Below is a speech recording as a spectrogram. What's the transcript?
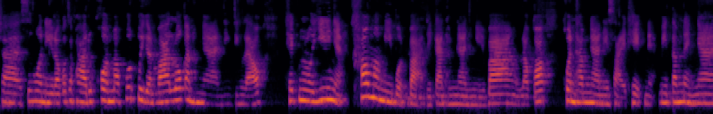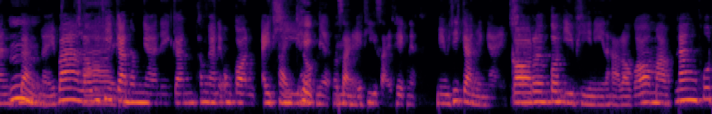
ใช่ ซึ่งวันนี้เราก็จะพาทุกคนมาพูดคุยกันว่าโลกการทำงานจริง ๆ แล้ว เทคโนโลยีเนี่ยเข้ามามีบทบาทในการทำงานยังไงบ้าง แล้วก็คนทำงานในสายเทคเนี่ยมีตำแหน่งงานอืมแบบไหนบ้างใช่แล้ววิธีการทำงานในการทำงานในองค์กรไอสาทียเทคเนี่ยสายอืมไอทีสายเทคเนี่ยมีวิธีการยังไง ก็เริ่มต้น EP นี้นะคะ เราก็มานั่งพูด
